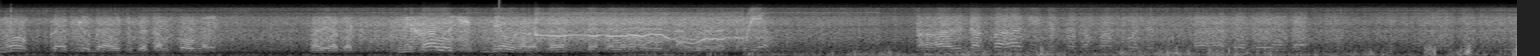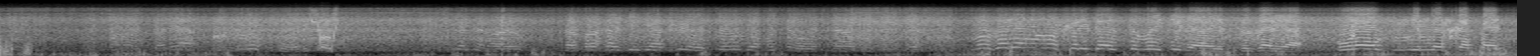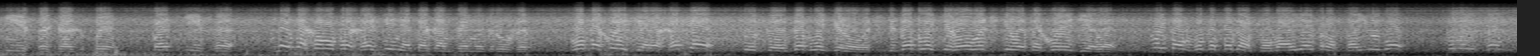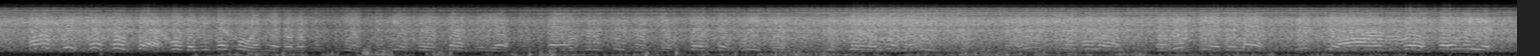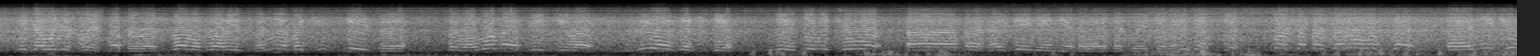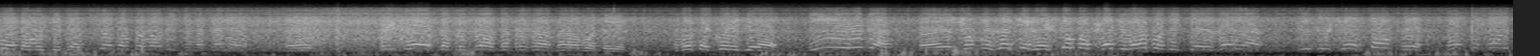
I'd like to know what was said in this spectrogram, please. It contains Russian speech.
Ну, как всегда, у тебя там полный порядок. Михалыч, Белгород, да? Ага, ребят, погодите, кто там подходит. Ага, доброе утро. Я не знаю, прохождение открылось, что вы блокировочно работаете. Ну, Заря немножко, ребят, выделяется, Заря. Урал немножко потише, как бы, потише. Ну, такого прохождения так антенны дружат. Вот такое дело. Хотя тут э, до блокировочки, до вот такое дело. Ну и там кто-то подошел, а я и профсоюза слышал. А в 6 часов, да, хода никакого не было. Местная станция, э, вдруг услышал, только слышу, шестой район, орудие. Орудие было, орудие было, и все, а в остальные никого не слышно было. Что оно творится? Небо чистейшее было, луна светила, звездочки, нигде ничего, а, прохождения не было, вот такое дело. Ребятки, только поздороваться, э, ничего там у тебя, все там положительно, Коля. Э, прекрасно, прекрасно, прекрасно работает. Вот такое дело. И, ребят, э, чтобы не задерживать, кто подходил, работайте, Заря, ведущая станция, пока-пока.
